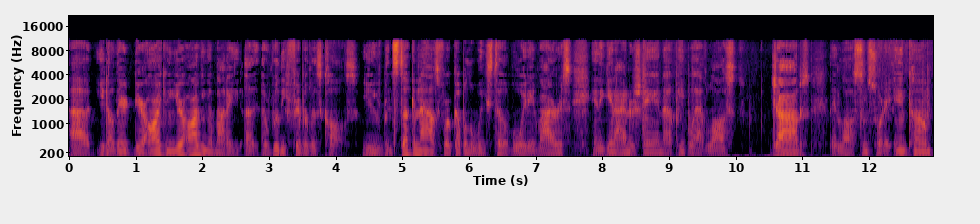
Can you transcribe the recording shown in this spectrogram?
uh, you know, they're they're arguing. You're arguing about a, a, a really frivolous cause. You've been stuck in the house for a couple of weeks to avoid a virus, and again, I understand uh, people have lost jobs, they lost some sort of income,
